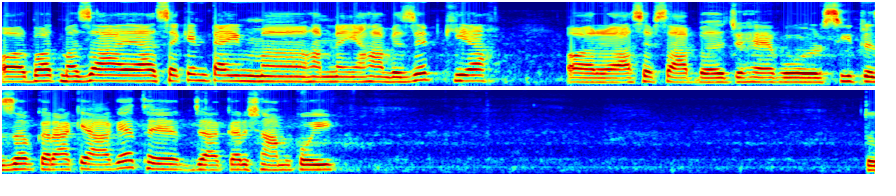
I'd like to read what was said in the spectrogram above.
और बहुत मज़ा आया। सेकेंड टाइम हमने यहाँ विज़िट किया और आसिफ साहब जो है वो सीट रिज़र्व करा के आ गए थे जाकर शाम को ही। तो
